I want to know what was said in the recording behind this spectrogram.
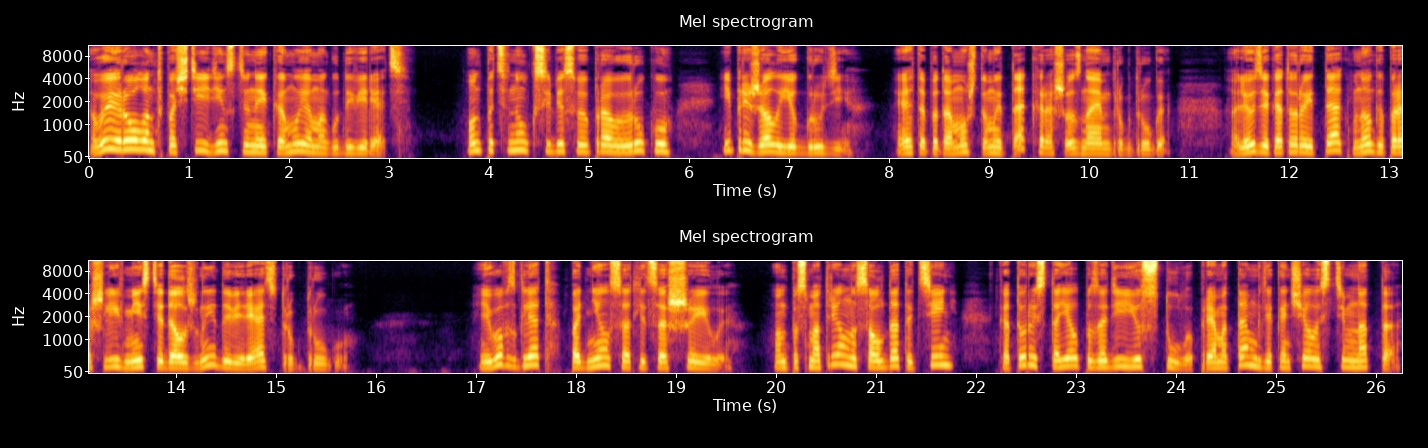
Вы и Роланд почти единственные, кому я могу доверять. Он потянул к себе свою правую руку и прижал ее к груди. Это потому, что мы так хорошо знаем друг друга. Люди, которые так много прошли вместе, должны доверять друг другу. Его взгляд поднялся от лица Шейлы. Он посмотрел на солдата тень, который стоял позади ее стула, прямо там, где кончалась темнота.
